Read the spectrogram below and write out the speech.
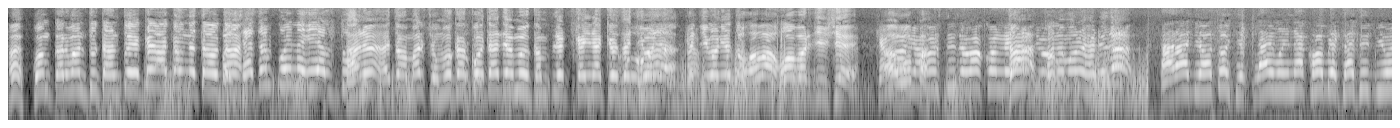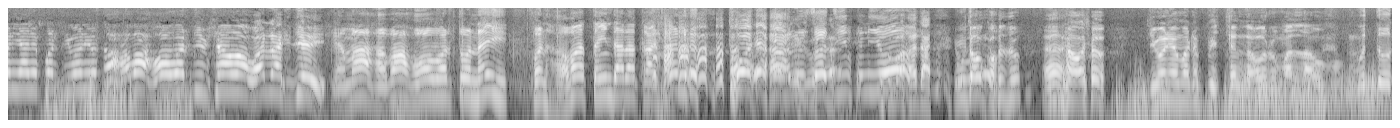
હા, કોમ કરવાનું તું તાન તો એક આગળ નતા આવતા. પૈસા કોઈ નહીં આલતું તાને આ તો અમાર સમો કાકો હતા તે અમે કમ્પ્લીટ કરી નાખ્યો છે જીવન. જીવણીઓ તો હવા હો વર્જી છે. વ્યવસ્થિત દવાખાને લઈ જા. કોને મોનો હેડે જા. તારા જેવા તો કેટલાય મહિના ખો બેઠા છે જીવણીયાને પણ જીવણીઓ તો હવા હો વર્જી છે હવા વર રાખજે. એમાં હવા હો વરતો નહીં પણ હવા તઈ દારા કાઢે તો હારું છે જીવણીઓ. હું તો કહું છો. જીવણીયા માટે સ્પેશિયલ નવો રૂમાલ લાવો હું. તો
